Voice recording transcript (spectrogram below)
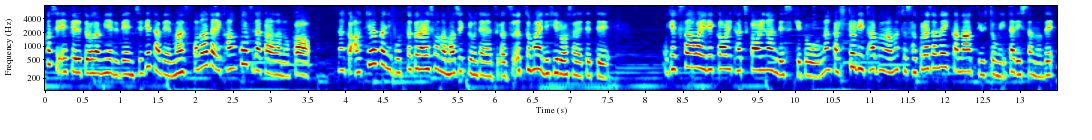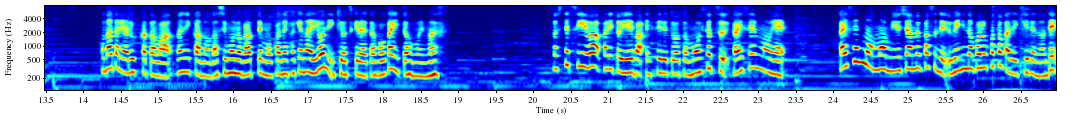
少しエッフェル塔が見えるベンチで食べます。この辺り観光地だからなのか、なんか明らかにぼったくられそうなマジックみたいなやつがずっと前で披露されてて、お客さんは入れ替わり立ち替わりなんですけど、なんか一人多分あの人桜じゃないかなっていう人もいたりしたので、この辺り歩く方は何かの出し物があってもお金かけないように気をつけられた方がいいと思います。そして次はパリといえばエッフェル塔ともう一つ凱旋門へ。凱旋門もミュージアムパスで上に登ることができるので、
